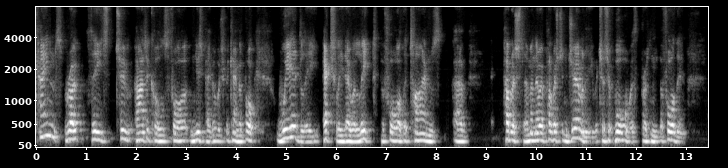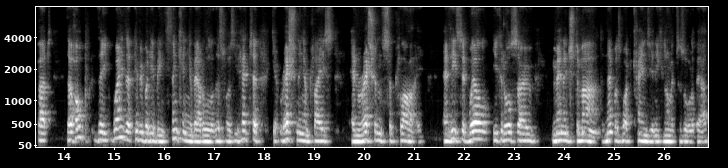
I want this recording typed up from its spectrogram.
Keynes wrote these two articles for newspaper, which became a book. Weirdly, actually, they were leaked before the Times uh, published them, and they were published in Germany, which was at war with Britain before then. But the whole the way that everybody had been thinking about all of this was you had to get rationing in place and ration supply. And he said, well, you could also manage demand, and that was what Keynesian economics was all about.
